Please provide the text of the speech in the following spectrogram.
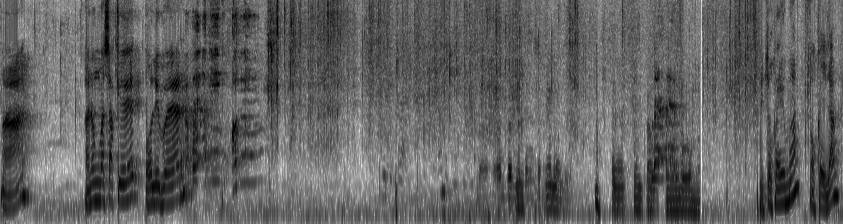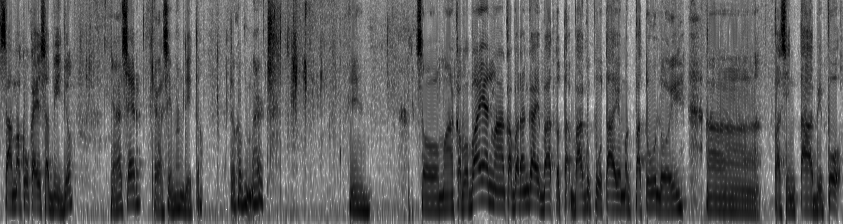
Ha? Anong masakit, Oliver? Dito kayo, ma'am? Okay lang? Sama ko kayo sa video? Yeah, sir. Tsaka si ma'am dito. Dito ka, March. Ayan. So, mga kababayan, mga kabarangay, bato, bago po tayo magpatuloy, ah, pasintabi po,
